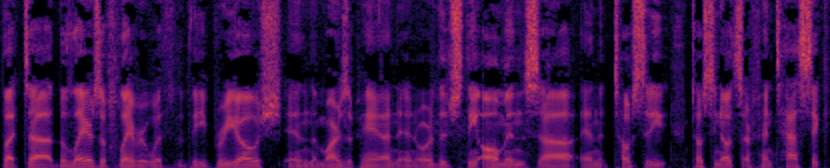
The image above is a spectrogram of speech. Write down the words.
but uh, the layers of flavor with the brioche and the marzipan and or the, just the almonds uh, and the toasty toasty notes are fantastic.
